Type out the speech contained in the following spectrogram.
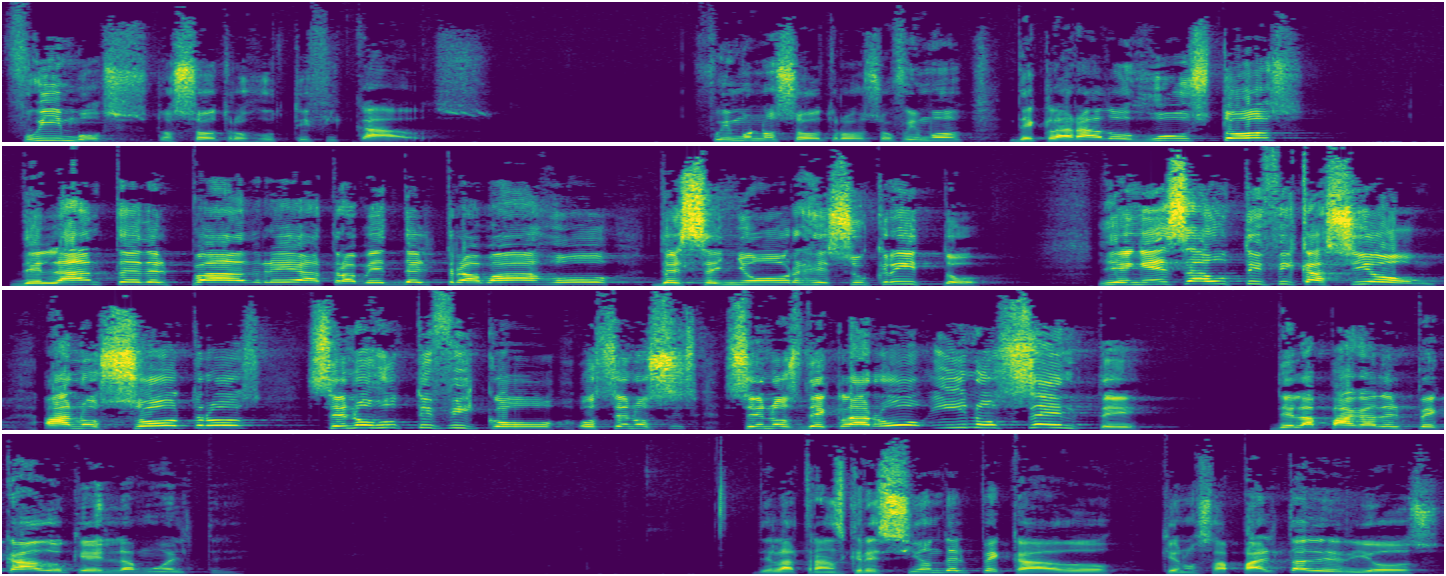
Fuimos nosotros justificados. Fuimos nosotros o fuimos declarados justos delante del Padre a través del trabajo del Señor Jesucristo. Y en esa justificación a nosotros se nos justificó o se nos, se nos declaró inocente de la paga del pecado que es la muerte. De la transgresión del pecado que nos aparta de Dios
